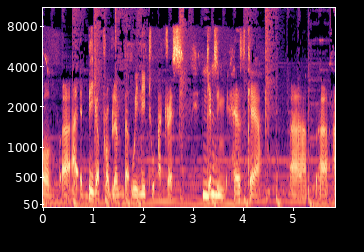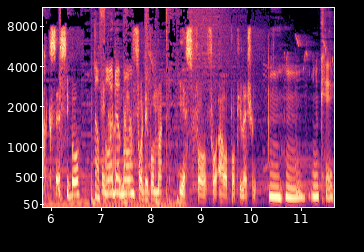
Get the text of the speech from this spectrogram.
of uh, a bigger problem that we need to address: mm-hmm. getting healthcare uh, uh, accessible, affordable, affordable, yes, for for our population. Mm-hmm. Okay,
